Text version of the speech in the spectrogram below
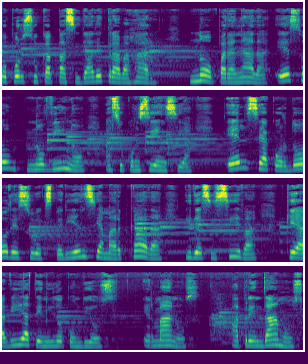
o por su capacidad de trabajar. No, para nada. Eso no vino a su conciencia. Él se acordó de su experiencia marcada y decisiva que había tenido con Dios. Hermanos, aprendamos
